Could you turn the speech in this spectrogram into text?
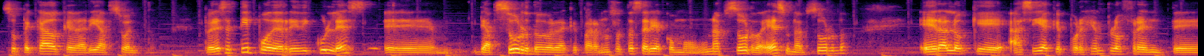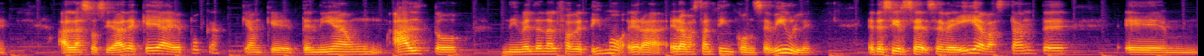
su pecado quedaría absuelto. Pero ese tipo de ridiculez, eh, de absurdo, ¿verdad? Que para nosotros sería como un absurdo, es un absurdo, era lo que hacía que, por ejemplo, frente a la sociedad de aquella época, que aunque tenía un alto nivel de analfabetismo era, era bastante inconcebible. Es decir, se, veía bastante em,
